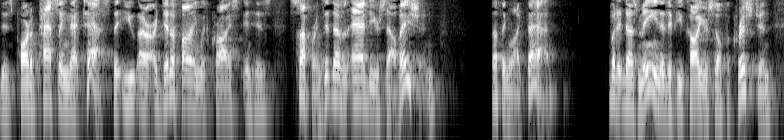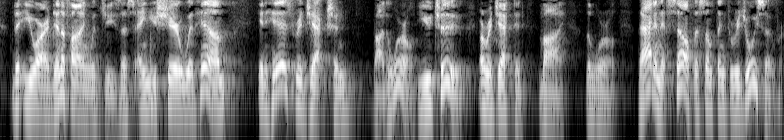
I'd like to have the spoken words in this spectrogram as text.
is part of passing that test, that you are identifying with Christ in his sufferings. It doesn't add to your salvation, nothing like that. But it does mean that if you call yourself a Christian, that you are identifying with Jesus and you share with him in his rejection by the world. You too are rejected by the world. That in itself is something to rejoice over.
